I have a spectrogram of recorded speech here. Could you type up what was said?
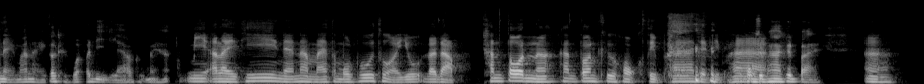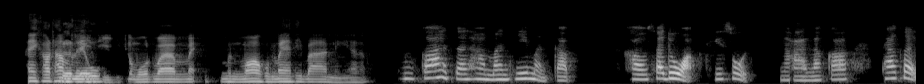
ไหนมาไหนก็ถือว่าดีแล้วถูกไหมฮะมีอะไรที่แนะนำไหมสมมติผู้สูงอายุระดับขั้นต้นนะขั้นต้นคือหกสิบห้าเจ็ดสิบห้าหกสิบห้าขึ้นไปอ่าให้เขาทำเดิอะนไรเร็วดีสมมติว่าแม่คุณพ่อคุณแม่ที่บ้านอย่างเงี้ยครับก็อาจจะทำอันที่เหมือนกับเขาสะดวกที่สุด นะคะ แล้วก็ถ้าเกิด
